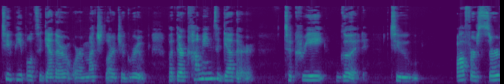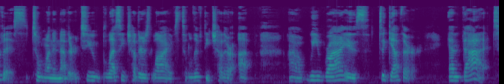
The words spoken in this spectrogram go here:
two people together or a much larger group, but they're coming together to create good, to offer service to one another, to bless each other's lives, to lift each other up. Uh, we rise together. And that,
